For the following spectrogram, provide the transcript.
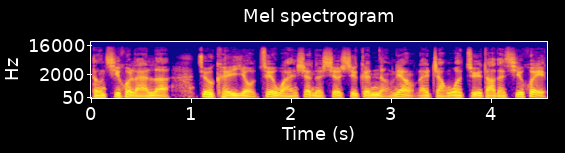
等机会来了，就可以有最完善的设施跟能量来掌握最大的机会。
